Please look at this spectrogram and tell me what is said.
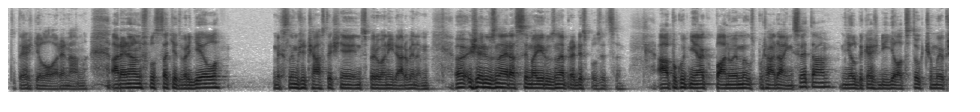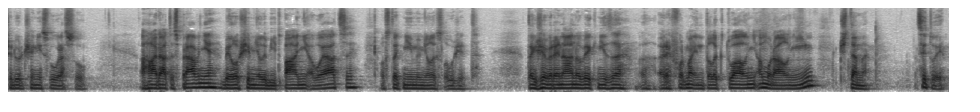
To též dělal Renan. A Renan v podstatě tvrdil, myslím, že částečně je inspirovaný Darwinem, že různé rasy mají různé predispozice. A pokud nějak plánujeme uspořádání světa, měl by každý dělat to, k čemu je předurčený svou rasou. A hádáte správně, Běloši měli být páni a vojáci, ostatní jim měli sloužit. Takže v Renánově knize eh, Reforma intelektuální a morální čteme. Cituji.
